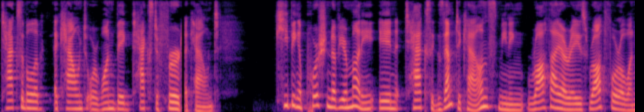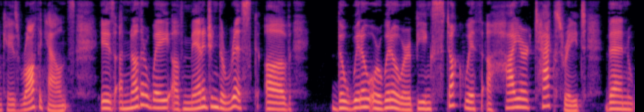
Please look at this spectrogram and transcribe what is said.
taxable account or one big tax deferred account. Keeping a portion of your money in tax exempt accounts, meaning Roth IRAs, Roth 401ks, Roth accounts, is another way of managing the risk of the widow or widower being stuck with a higher tax rate than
